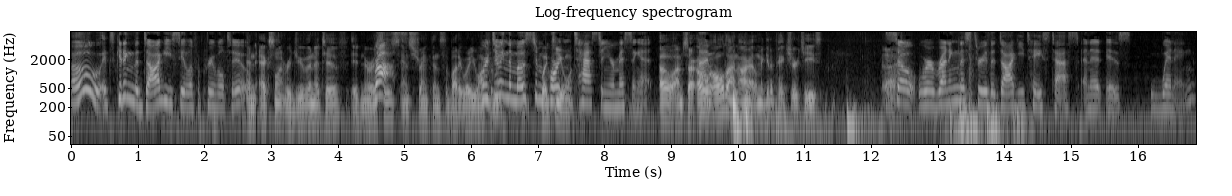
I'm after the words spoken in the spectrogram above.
oh, it's getting the doggy seal of approval too. An excellent rejuvenative. It nourishes Ross! and strengthens the body. What do you want we're doing me? the most What do you important test, and you're missing it. Oh, I'm sorry. Oh, I'm- hold on. All right, let me get a picture. Jeez. So we're running this through the doggy taste test, and it is winning.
